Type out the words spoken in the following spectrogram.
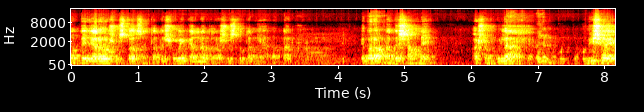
মধ্যে যারা অসুস্থ আছেন, তাদের সবাইকে আল্লাহ তালা সুস্থতা নিয়ে করুন। এবার আপনাদের সামনে আসনগুলা বিষয়ে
